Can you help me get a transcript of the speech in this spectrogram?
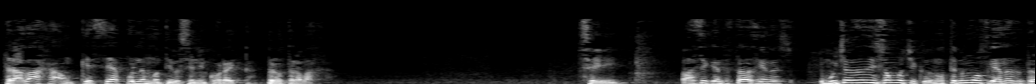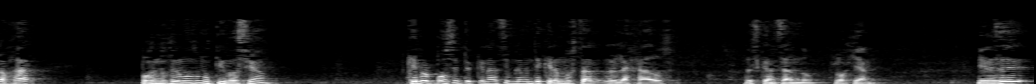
trabaja, aunque sea por la motivación incorrecta, pero trabaja. Sí. Básicamente estaba haciendo eso. Y muchas veces somos, chicos, no tenemos ganas de trabajar porque no tenemos motivación. ¿Qué propósito que nada? Simplemente queremos estar relajados, descansando, flojeando. Y en ese,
